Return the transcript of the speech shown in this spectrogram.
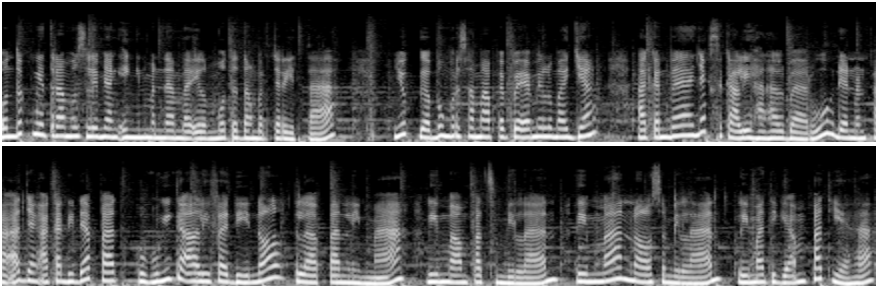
Untuk mitra muslim yang ingin menambah ilmu tentang bercerita, yuk gabung bersama PPMI Lumajang. Akan banyak sekali hal-hal baru dan manfaat yang akan didapat. Hubungi Kak Alifa di 085 549 509 534 ya.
